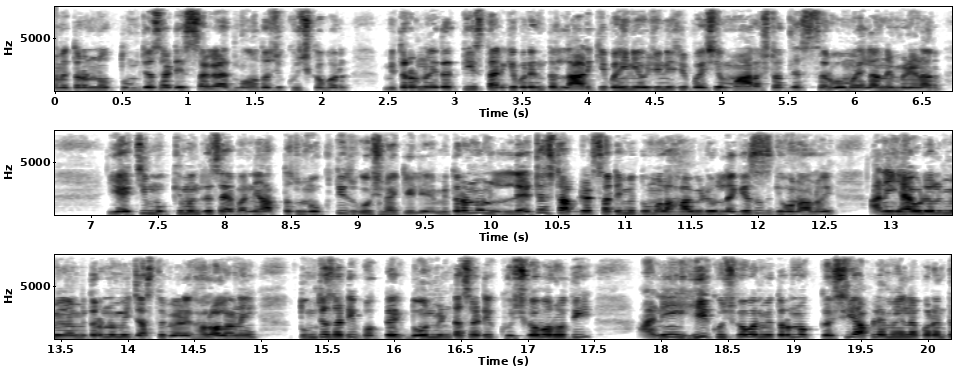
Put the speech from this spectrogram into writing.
मित्रांनो तुमच्यासाठी सगळ्यात महत्वाची खुशखबर. मित्रांनो येत्या तीस तारखेपर्यंत लाडकी बहीण योजनेचे पैसे महाराष्ट्रातल्या सर्व महिलांना मिळणार याची मुख्यमंत्री साहेबांनी आताच नुकतीच घोषणा केली आहे. मित्रांनो लेटेस्ट अपडेटसाठी मी तुम्हाला हा व्हिडिओ लगेचच घेऊन आलोय. आणि ह्या व्हिडिओला मी मित्रांनो मी जास्त वेळ घालवला नाही. तुमच्यासाठी फक्त एक दोन मिनिटासाठी खुशखबर होती. आणि ही खुशखबर मित्रांनो कशी आपल्या महिलापर्यंत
